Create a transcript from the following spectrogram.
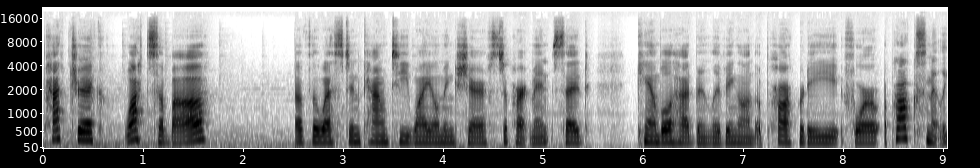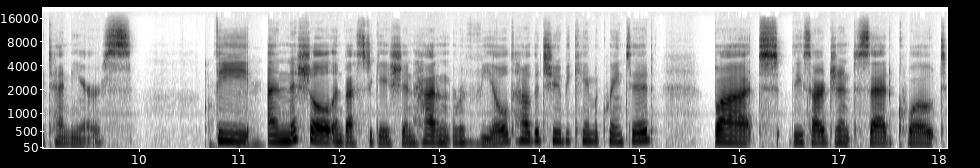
Patrick Watsaba of the Weston County, Wyoming Sheriff's Department, said Campbell had been living on the property for approximately 10 years. The initial investigation hadn't revealed how the two became acquainted, but the sergeant said, quote,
